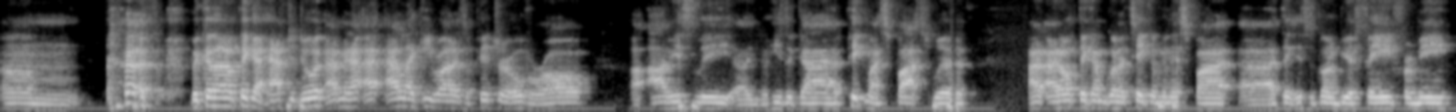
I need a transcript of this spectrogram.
um, because I don't think I have to do it. I mean, I, I like Erod as a pitcher overall. Uh, obviously, uh, you know he's a guy I pick my spots with. I, I don't think I'm going to take him in this spot. Uh, I think this is going to be a fade for me,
